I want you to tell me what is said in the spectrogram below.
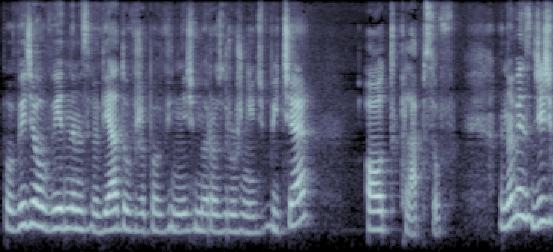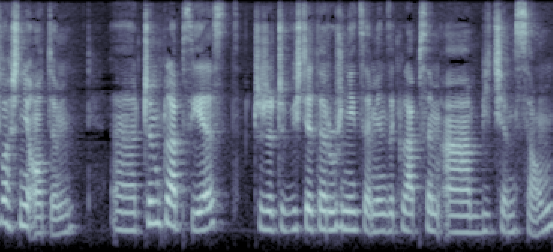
powiedział w jednym z wywiadów, że powinniśmy rozróżnić bicie od klapsów. No więc dziś właśnie o tym, e, czym klaps jest, czy rzeczywiście te różnice między klapsem a biciem są,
